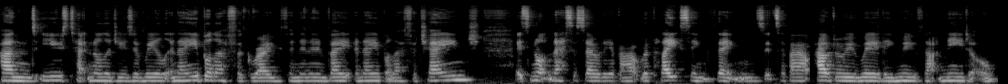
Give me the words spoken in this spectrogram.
And use technology as a real enabler for growth and an enabler for change. It's not necessarily about replacing things, it's about how do we really move that needle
